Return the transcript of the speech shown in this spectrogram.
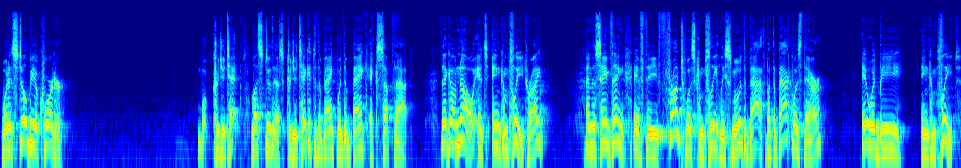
would it still be a quarter? Well, could you take, let's do this. Could you take it to the bank? Would the bank accept that? They go, no, it's incomplete, right? And the same thing, if the front was completely smooth, the back, but the back was there, it would be incomplete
